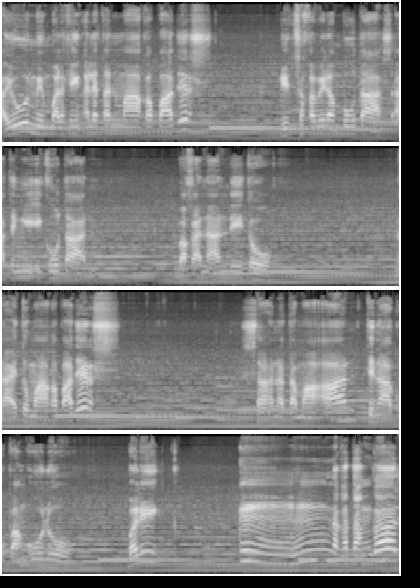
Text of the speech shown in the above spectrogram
ayun, may malaking alatan mga kapaders. Dito sa kabilang butas, ating iikutan. Baka naan dito. Na ito mga kapaders. Sana tamaan, tinago pang ulo. Balik. Mhm, nakatanggal.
